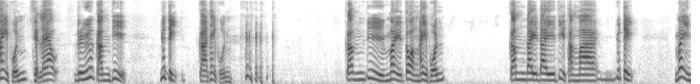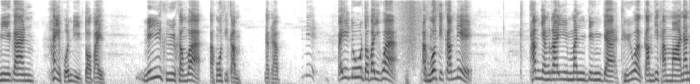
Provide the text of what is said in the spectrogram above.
ให้ผลเสร็จแล้ว หรือกรรมที่ยุติการให้ผล กรรมที่ไม่ต้องให้ผล กรรมใด ๆ ที่ทำมายุติ ไม่มีการให้ผลอีกต่อไป นี้คือคำว่าอโหสิกรรมนะครับนี่ไปดูต่อไปอีกว่าอโหสิกรรมนี่ทำอย่างไรมันจึงจะถือว่ากรรมที่ทำมานั้น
